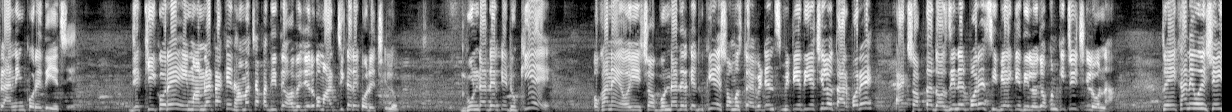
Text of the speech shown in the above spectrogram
প্ল্যানিং করে দিয়েছে। যে কি করে এই মামলাটাকে ধামাচাপা দিতে হবে, যেরকম আর্জিকারে করেছিল। গুন্ডাদেরকে ঢুকিয়ে, ওখানে ওই সব গুন্ডাদেরকে ঢুকিয়ে সমস্ত এভিডেন্স মিটিয়ে দিয়েছিল। তারপরে এক সপ্তাহ, দশ দিনের পরে সিবিআইকে দিল, যখন কিছুই ছিল না। তো এখানে ওই সেই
